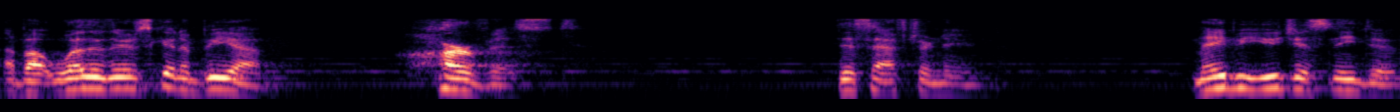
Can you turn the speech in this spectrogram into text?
about whether there's going to be a harvest this afternoon. Maybe you just need to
